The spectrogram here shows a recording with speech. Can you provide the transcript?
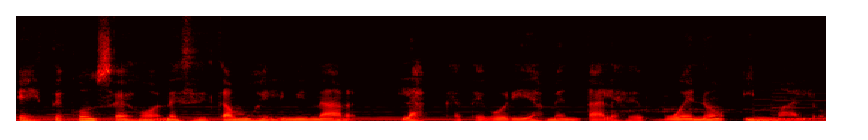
este consejo necesitamos eliminar las categorías mentales de bueno y malo,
